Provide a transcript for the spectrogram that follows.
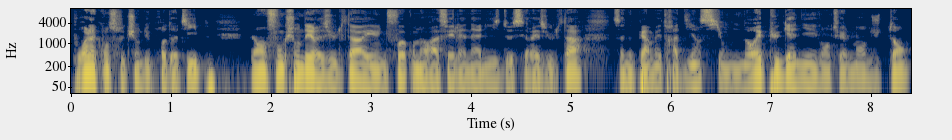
pour la construction du prototype en fonction des résultats et une fois qu'on aura fait l'analyse de ces résultats, ça nous permettra de dire si on aurait pu gagner éventuellement du temps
